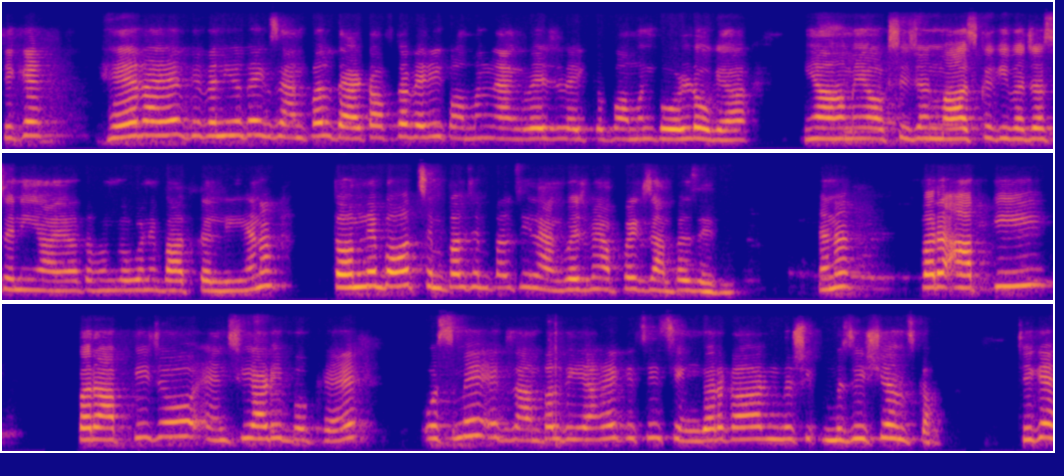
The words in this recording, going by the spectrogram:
ठीक है here I have given you the example that of the very common language like common cold हो गया यहाँ हमें ऑक्सीजन मास्क की वजह से नहीं आया तो हम लोगों ने बात कर ली है ना तो हमने बहुत सिंपल सिंपल सी लैंग्वेज में आपको एग्ज़ाम्पल दे दी है ना पर आपकी पर आपकी जो एनसीआरटी बुक है, उसमें एग्ज़ाम्पल दिया है किसी सिंगर का म्यूजिशियंस का, ठीक है?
